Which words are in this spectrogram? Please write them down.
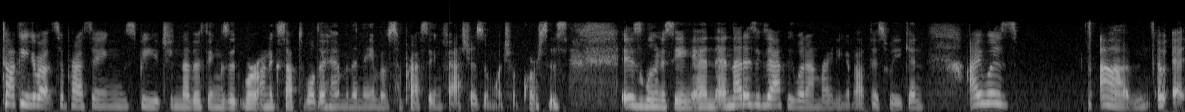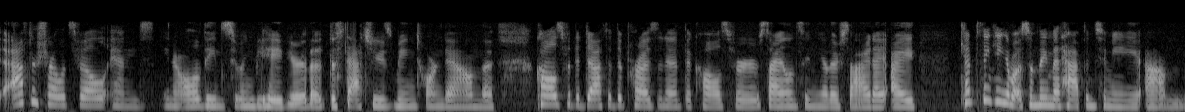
talking about suppressing speech and other things that were unacceptable to him in the name of suppressing fascism, which of course is is lunacy, and and that is exactly what I'm writing about this week. And I was um, after Charlottesville and you know all of the ensuing behavior, the the statues being torn down, the calls for the death of the president, the calls for silencing the other side, I, I kept thinking about something that happened to me. Um,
